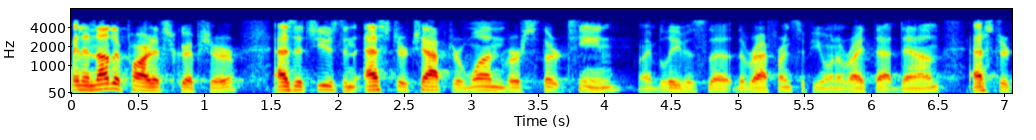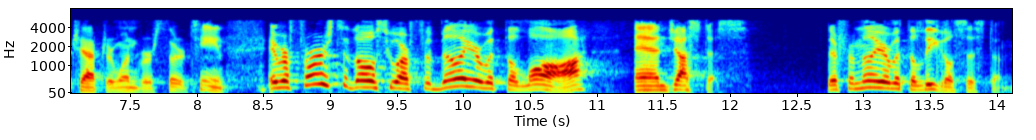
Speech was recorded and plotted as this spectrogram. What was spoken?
in another part of Scripture, as it's used in Esther chapter 1, verse 13, I believe is the, the reference if you want to write that down. Esther chapter 1, verse 13. It refers to those who are familiar with the law and justice. They're familiar with the legal system.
